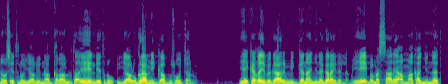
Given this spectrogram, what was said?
ነው ሴት ነው እያሉ ይናገራሉ። ይሄ እንዴት ነው እያሉ ግራ የሚጋቡ ሰዎች አሉ። ይሄ ከገይብ ጋር የሚገናኝ ነገር አይደለም። ይሄ በመሳሪያ አማካኝነት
